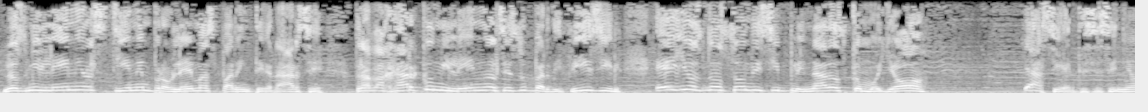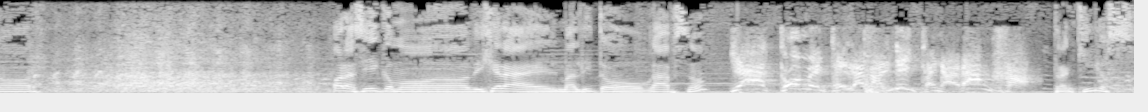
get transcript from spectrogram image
Los millennials tienen problemas para integrarse. Trabajar con millennials es súper difícil. Ellos no son disciplinados como yo. Ya siéntese, señor. Ahora sí, como dijera el maldito Gaps, ¿no? ¡Ya cómete la maldita naranja! Tranquilos.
